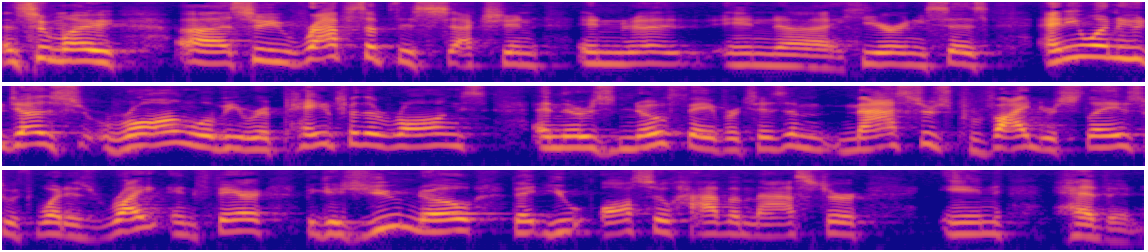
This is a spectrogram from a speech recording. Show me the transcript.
And so, my, uh, so he wraps up this section in, uh, in uh, here and he says, Anyone who does wrong will be repaid for their wrongs, and there's no favoritism. Masters, provide your slaves with what is right and fair because you know that you also have a master in heaven.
